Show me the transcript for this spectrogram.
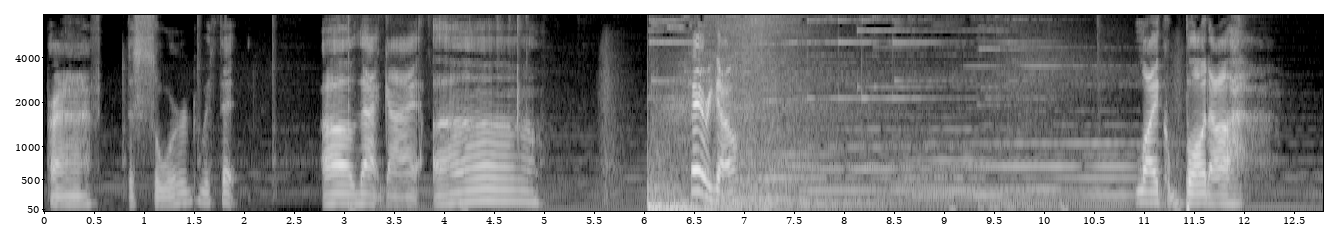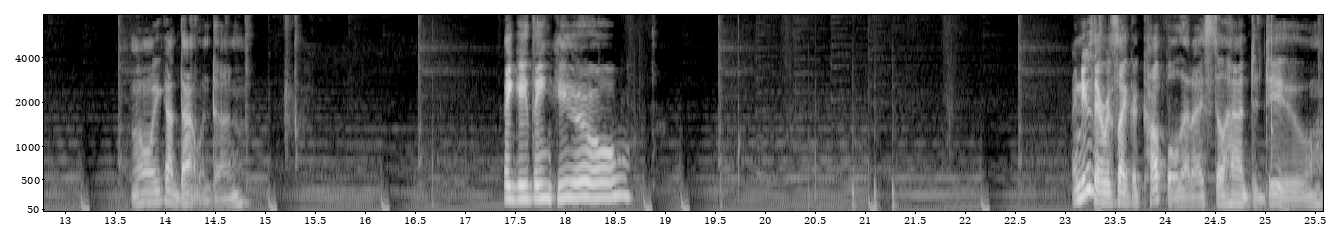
Craft the sword with it. Oh, that guy. Oh. There we go. Like butter. Oh, we got that one done. Thank you, thank you. I knew there was like a couple that I still had to do.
